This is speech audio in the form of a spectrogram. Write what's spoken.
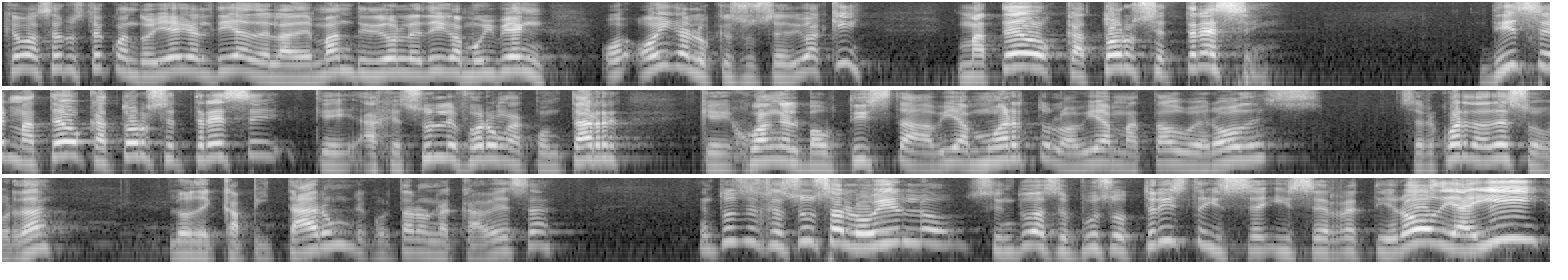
¿qué va a hacer usted cuando llegue el día de la demanda y Dios le diga, muy bien, oiga lo que sucedió aquí? Mateo 14, 13. Dice Mateo 14, 13 que a Jesús le fueron a contar que Juan el Bautista había muerto, lo había matado Herodes. ¿Se recuerda de eso, verdad? Lo decapitaron, le cortaron la cabeza. Entonces Jesús al oírlo, sin duda se puso triste y se, y se, retiró de ahí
